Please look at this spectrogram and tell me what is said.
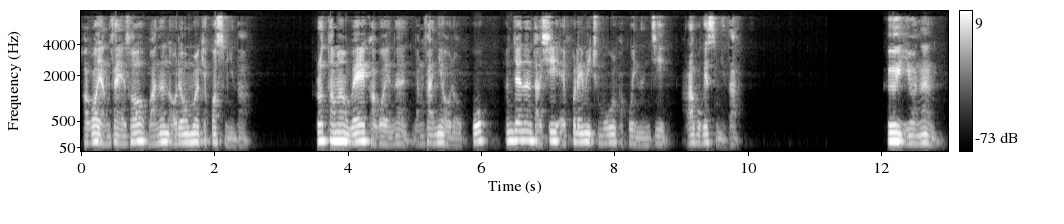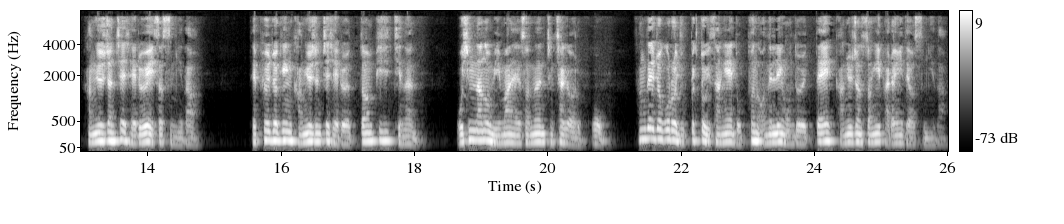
과거 양산에서 많은 어려움을 겪었습니다. 그렇다면 왜 과거에는 양산이 어려웠고 현재는 다시 FRAM이 주목을 받고 있는지 알아보겠습니다. 그 이유는 강유 전체 재료에 있었습니다. 대표적인 강유 전체 재료였던 PGT는 50나노 미만에서는 증착이 어렵고 상대적으로 600도 이상의 높은 어닐링 온도일 때 강유전성이 발현이 되었습니다.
